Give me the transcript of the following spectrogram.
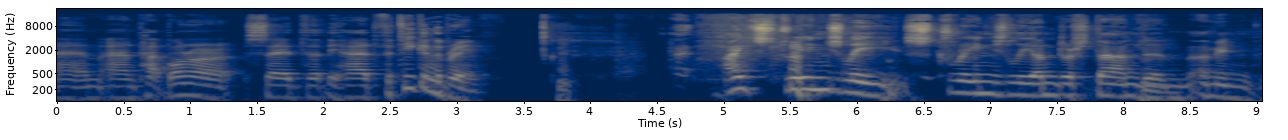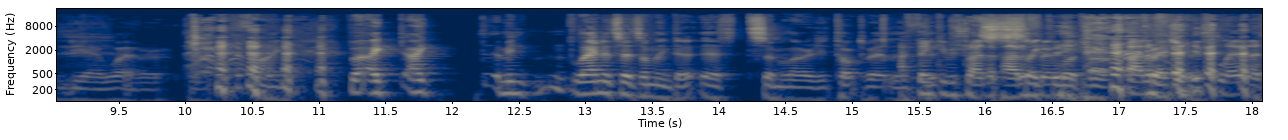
um, and Pat Bonner said that they had fatigue in the brain. I strangely, strangely understand him. I mean, yeah, whatever, fine. But I, I, I mean, Lennon said something that, uh, similar. He talked about. The, I think he was trying to paraphrase. paraphrase Lennon.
